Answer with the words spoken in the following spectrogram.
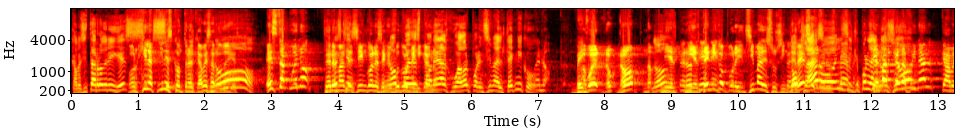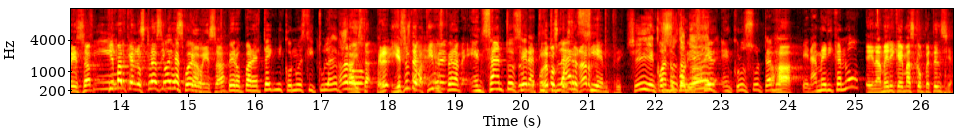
Cabecita Rodríguez. ¿Por qué la tienes sí. contra el cabeza No. Rodríguez? ¿Es tan bueno? Tiene es más que de 100 goles en no el fútbol puedes mexicano. poner al jugador por encima del técnico. Bueno, Ah, bueno, no, no, No, ni el, ni el técnico por encima de sus No, intereses. claro, él es el que pone la ¿Quién marca la final? Cabeza. ¿Quién marca en los clásicos? Estoy de acuerdo, Cabeza. pero para el técnico no es titular. Claro. Ahí está. Pero- y eso es debatible. Espérame, en Santos Eso era titular siempre. Sí, en Cruz Azul también. En Cruz Azul también. Ajá. En América no. En América hay más competencia.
